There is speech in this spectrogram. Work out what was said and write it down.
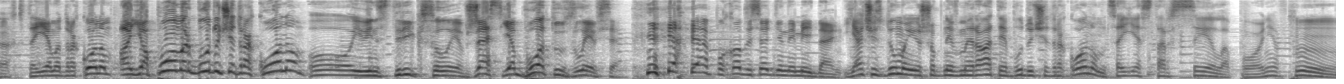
Так, стаємо драконом. А я помер, будучи драконом? Ой, він стрік слив. Жесть, я боту злився. Походу, сьогодні не мій день. Я щось думаю, щоб не вмирати, будучи драконом, це є старсила, поняв? Хм,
